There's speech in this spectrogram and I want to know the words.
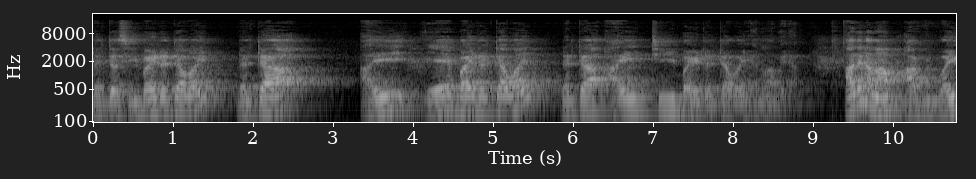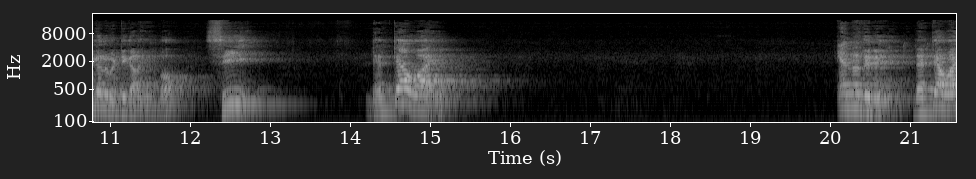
delta C by delta Y delta I A by delta Y delta I T by delta Y എന്നതാണ് വരിക അതിനെ നാം ആ വൈകൾ വെട്ടിക്കളയുമ്പോൾ സി ഡെൽറ്റ വൈ എന്നതിന് delta Y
